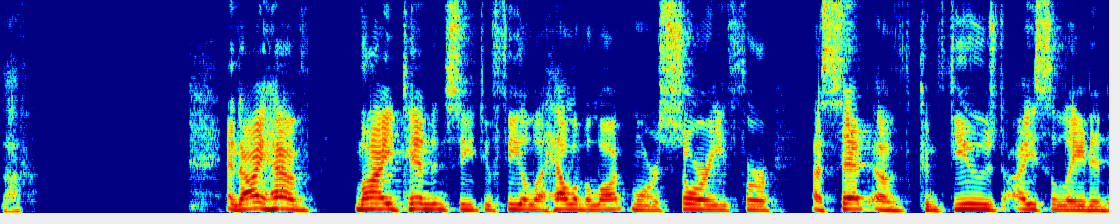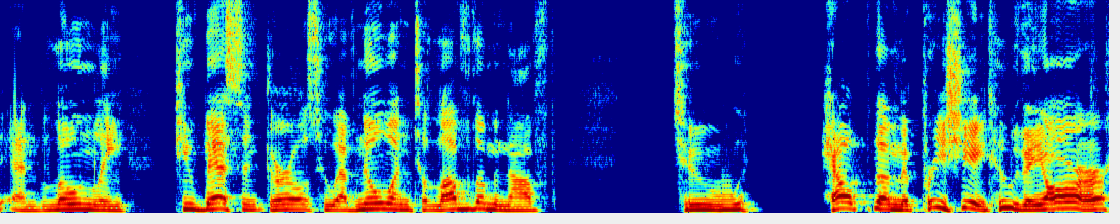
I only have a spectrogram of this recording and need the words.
Love. And I have my tendency to feel a hell of a lot more sorry for a set of confused, isolated, and lonely pubescent girls who have no one to love them enough to help them appreciate who they are.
